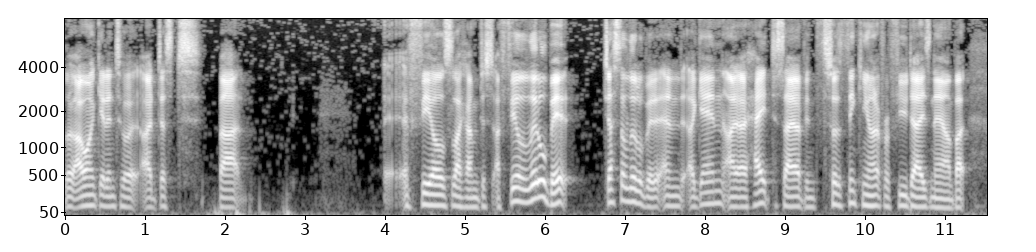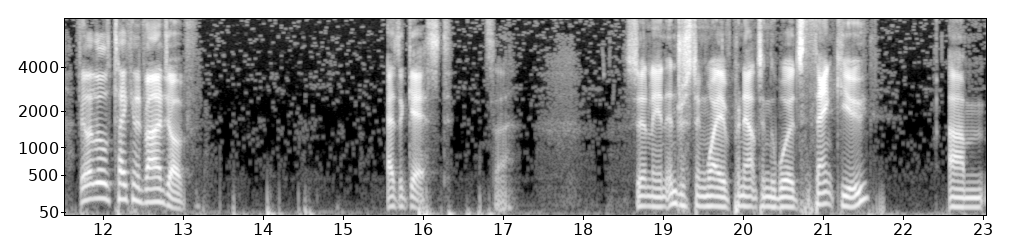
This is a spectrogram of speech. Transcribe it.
Look, I won't get into it. I just, but it feels like I'm just. I feel a little bit, just a little bit. And again, I, I hate to say I've been sort of thinking on it for a few days now, but I feel a little taken advantage of as a guest. Uh, certainly an interesting way of pronouncing the words "thank you." Um,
